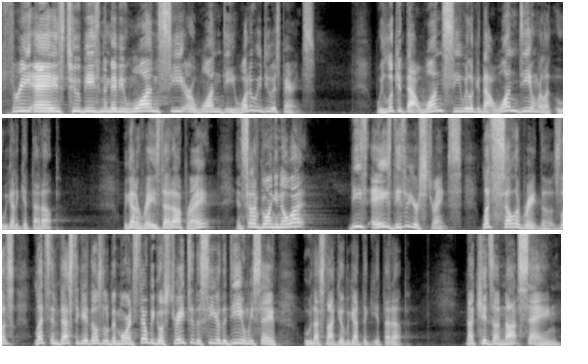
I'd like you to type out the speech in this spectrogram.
three A's, two B's, and then maybe one C or one D, what do we do as parents? We look at that one C, we look at that one D, and we're like, ooh, we got to get that up. We got to raise that up, right? Instead of going, you know what? These A's, these are your strengths. Let's celebrate those. Let's, let's investigate those a little bit more. Instead, we go straight to the C or the D and we say, Ooh, that's not good. We got to get that up. Now, kids, I'm not saying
